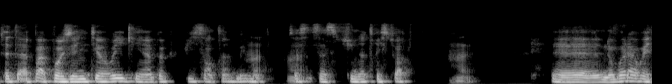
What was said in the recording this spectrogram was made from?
peut-être à, poser une théorie qui est un peu plus puissante, hein, mais bon, ça, c'est une autre histoire. Euh, donc voilà, oui,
